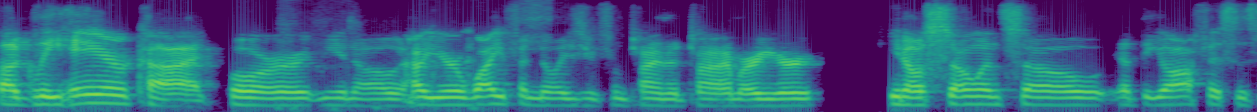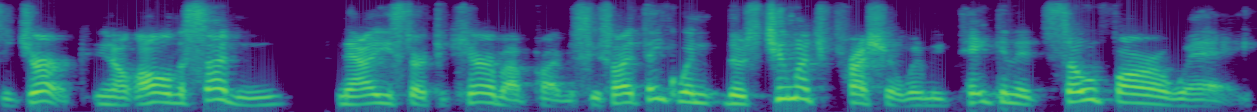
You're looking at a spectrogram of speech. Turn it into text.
ugly haircut or you know how your wife annoys you from time to time or your you know so and so at the office is a jerk you know all of a sudden now you start to care about privacy so i think when there's too much pressure when we've taken it so far away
